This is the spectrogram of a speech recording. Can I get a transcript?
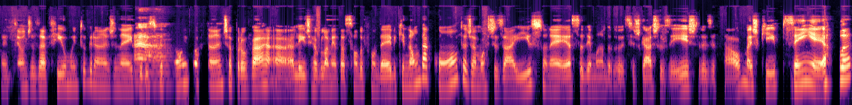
Vai ser um desafio muito grande, né? E por ah. isso que é ah. tão importante aprovar a lei de regulamentação do Fundeb, que não dá conta de amortizar isso, né? Essa demanda, esses gastos extras e tal, mas que sem ela,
